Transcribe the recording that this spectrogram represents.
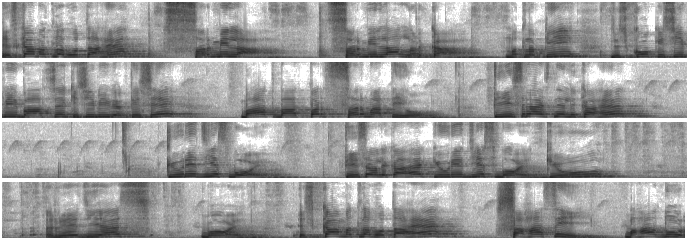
इसका मतलब होता है शर्मिला। शर्मिला लड़का। मतलब कि जिसको किसी भी बात से, किसी भी व्यक्ति से बात बात पर शर्म आती हो। तीसरा इसने लिखा है क्यूरेजियस बॉय तीसरा लिखा है क्यूरेजियस बॉय क्यू रेजियस बॉय इसका मतलब होता है साहसी। बहादुर,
